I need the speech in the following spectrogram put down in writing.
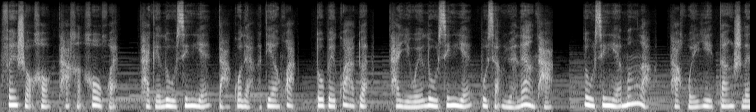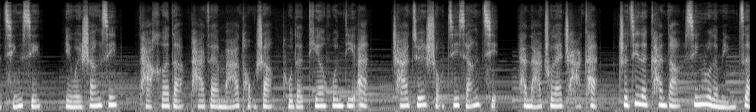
分手后他很后悔。他给陆星言打过两个电话，都被挂断。他以为陆星言不想原谅他。陆星言懵了，他回忆当时的情形，因为伤心，他喝的趴在马桶上，吐得天昏地暗。察觉手机响起，他拿出来查看，只记得看到星若的名字，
